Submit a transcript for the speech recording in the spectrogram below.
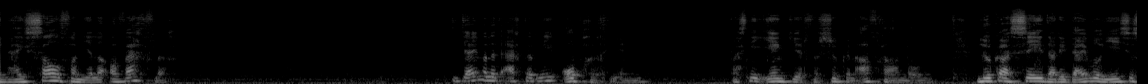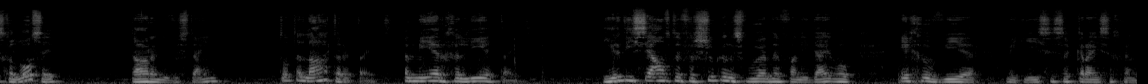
en hy sal van julle af wegvlug. Die duiwel het egter nie opgegee nie. Was nie een keer versoek en afgehandel nie. Lukas sê dat die duiwel Jesus gelos het daar in die woestyn tot 'n latere tyd, 'n meer geleë tyd. Hierdie selfde versoekingswoorde van die duiwel ekho weer met Jesus se kruisiging.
